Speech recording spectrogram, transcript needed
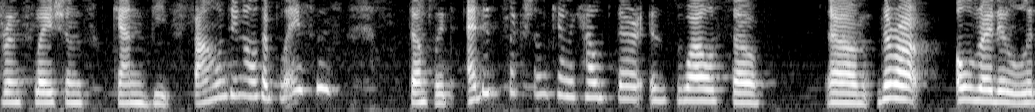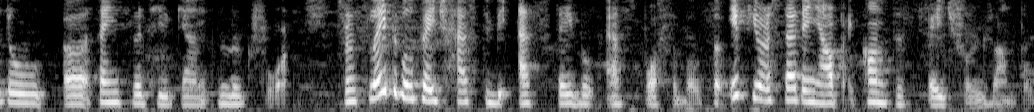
translations can be found in other places. Template edit section can help there as well. So um, there are already little uh, things that you can look for. Translatable page has to be as stable as possible. So if you're setting up a contest page, for example,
